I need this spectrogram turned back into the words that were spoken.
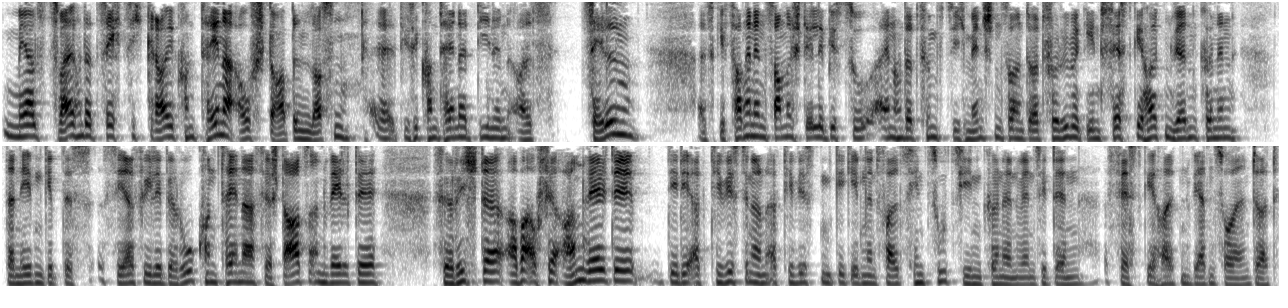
mehr als 260 graue Container aufstapeln lassen. Äh, diese Container dienen als Zellen, als Gefangenensammelstelle. Bis zu 150 Menschen sollen dort vorübergehend festgehalten werden können. Daneben gibt es sehr viele Bürocontainer für Staatsanwälte, für Richter, aber auch für Anwälte, die die Aktivistinnen und Aktivisten gegebenenfalls hinzuziehen können, wenn sie denn festgehalten werden sollen dort.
